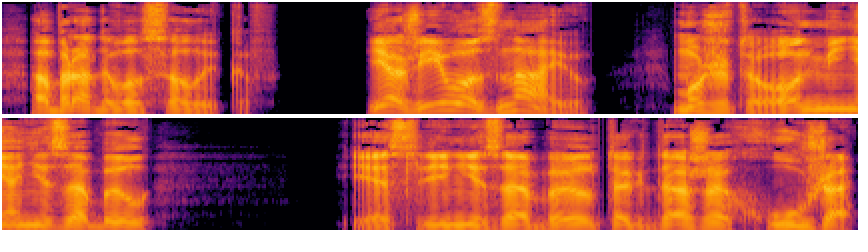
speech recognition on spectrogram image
— обрадовался Лыков. «Я же его знаю. Может, он меня не забыл?» «Если не забыл, так даже хуже»,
